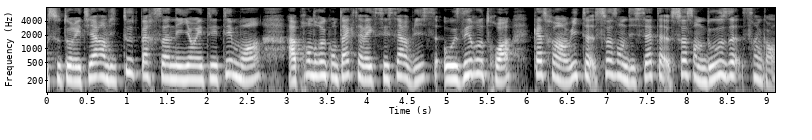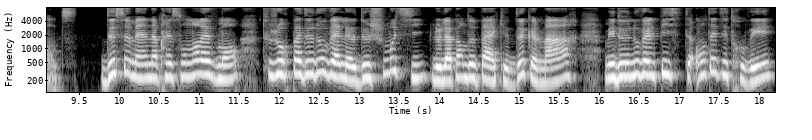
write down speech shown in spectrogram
CRS autoritaire invite toute personne ayant été témoin à prendre contact avec ses services au 03 88 77 72 50. Deux semaines après son enlèvement, toujours pas de nouvelles de Schmutzi, le lapin de Pâques de Colmar, mais de nouvelles pistes ont été trouvées.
